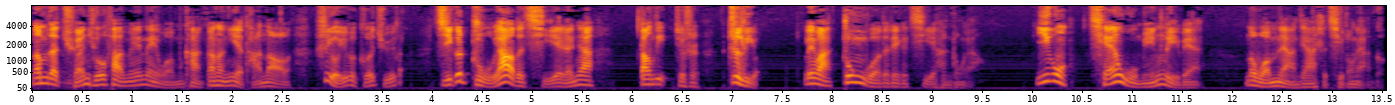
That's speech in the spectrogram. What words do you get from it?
那么在全球范围内，我们看，刚才你也谈到了，是有一个格局的，几个主要的企业，人家。当地就是智利有，另外中国的这个企业很重要，一共前五名里边，那我们两家是其中两个，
